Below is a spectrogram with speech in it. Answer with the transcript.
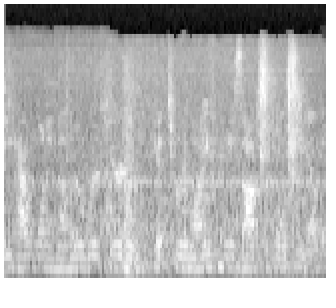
we have one another. We're here to get through life and these obstacles together.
